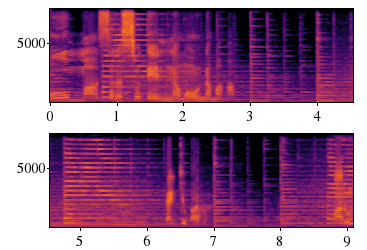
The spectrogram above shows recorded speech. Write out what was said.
ओम माँ सरस्वते नमो नमः। Thank you Parul. पारुल?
